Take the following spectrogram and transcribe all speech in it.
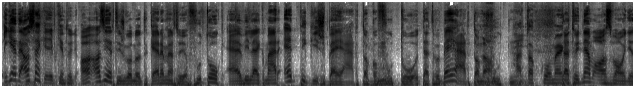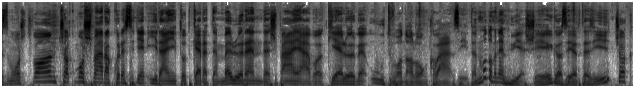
Igen, de azt mondják egyébként, hogy azért is gondoltak erre, mert hogy a futók elvileg már eddig is bejártak a futó, tehát bejártak Na, futni. hát akkor meg- Tehát, hogy nem az van, hogy ez most van, csak most már akkor ezt egy ilyen irányított kereten belül, rendes pályával kijelölve útvonalon kvázi. Tehát mondom, nem hülyeség, azért ez így, csak csak...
